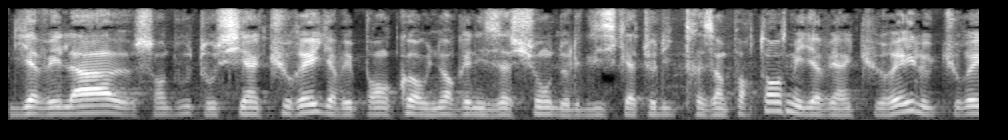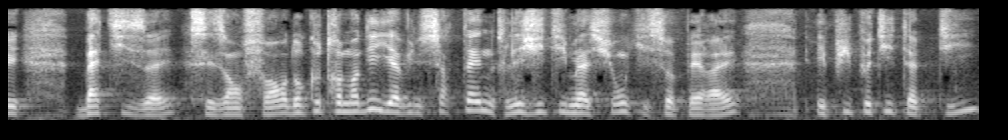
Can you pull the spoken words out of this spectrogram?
Il y avait là euh, sans doute aussi un curé, il n'y avait pas encore une organisation de l'Église catholique très importante, mais il y avait un curé, le curé baptisait ses enfants. Donc autrement dit, il y avait une certaine légitimation qui s'opérait. Et puis petit à petit,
